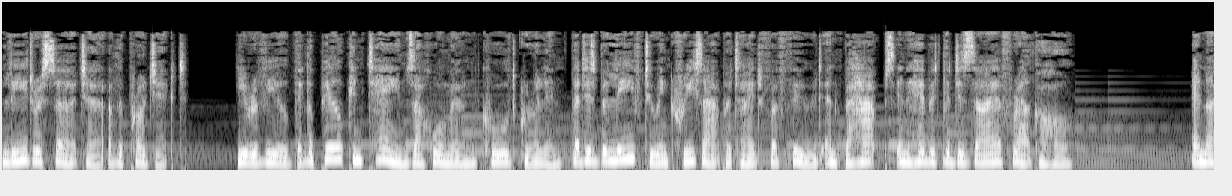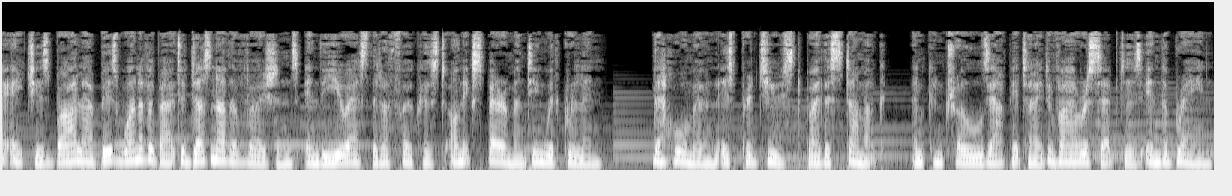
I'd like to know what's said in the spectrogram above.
lead researcher of the project. He revealed that the pill contains a hormone called ghrelin that is believed to increase appetite for food and perhaps inhibit the desire for alcohol. NIH's BarLab is one of about a dozen other versions in the US that are focused on experimenting with ghrelin. The hormone is produced by the stomach and controls appetite via receptors in the brain.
